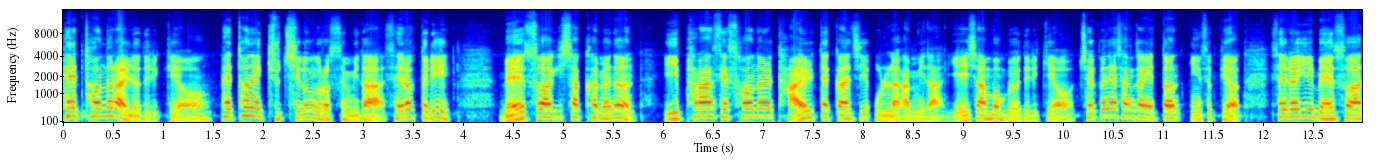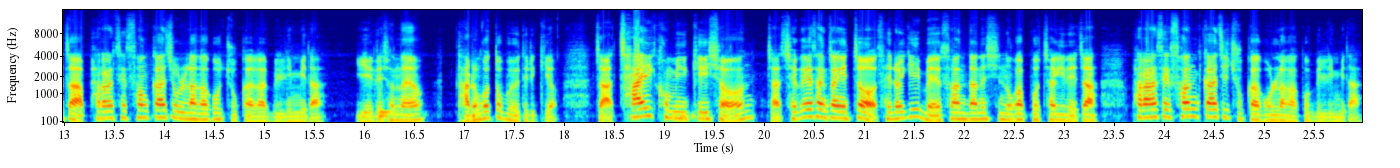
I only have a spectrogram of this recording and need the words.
패턴을 알려드릴게요. 패턴의 규칙은 그렇습니다. 세력들이 매수하기 시작하면은 이 파란색 선을 닿을 때까지 올라갑니다. 예시 한번 보여드릴게요. 최근에 상장했던 인스피언 세력이 매수하자 파란색 선까지 올라가고 주가가 밀립니다. 이해되셨나요? 다른 것도 보여드릴게요. 자, 차이 커뮤니케이션. 자, 최근에 상장했죠. 세력이 매수한다는 신호가 포착이 되자 파란색 선까지 주가가 올라가고 밀립니다.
